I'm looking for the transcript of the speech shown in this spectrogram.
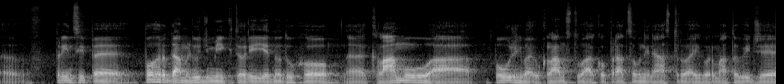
v princípe pohrdám ľuďmi, ktorí jednoducho e, klamú a používajú klamstvo ako pracovný nástroj a Igor Matovič je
